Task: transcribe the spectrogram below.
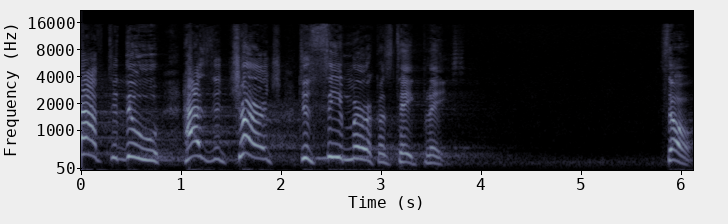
have to do as the church to see miracles take place. So,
